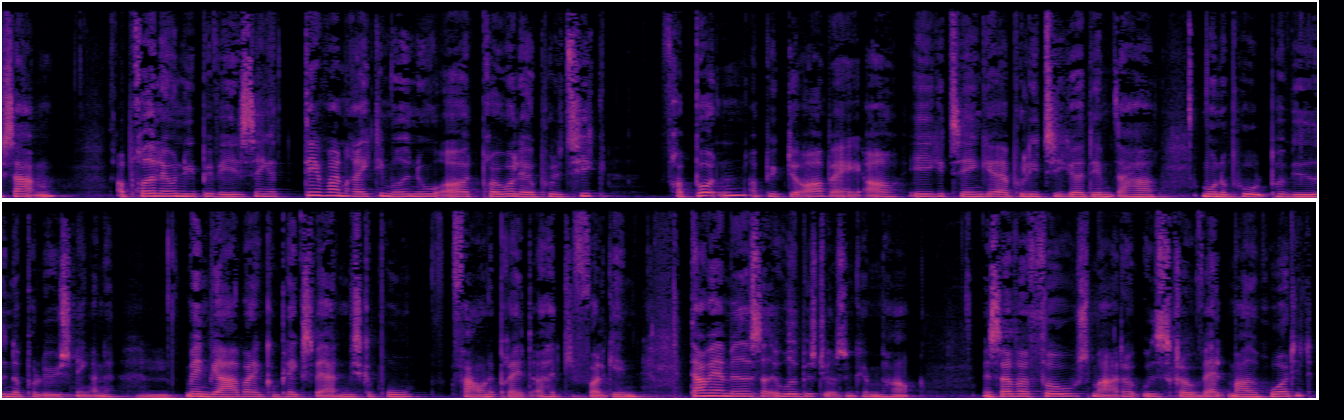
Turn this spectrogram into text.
sammen, og prøvede at lave en ny bevægelse, det var en rigtig måde nu at prøve at lave politik fra bunden og bygge det op af, og ikke tænke, at politikere er dem, der har monopol på viden og på løsningerne. Mm. Men vi arbejder i en kompleks verden, vi skal bruge fagne bredt og have de folk ind. Der var jeg med og sad i hovedbestyrelsen i København. Men så var få smart og udskrev valg meget hurtigt.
